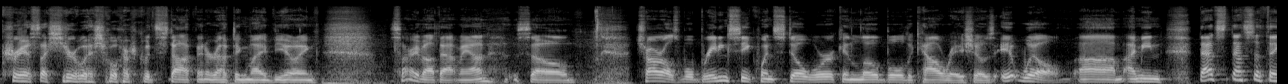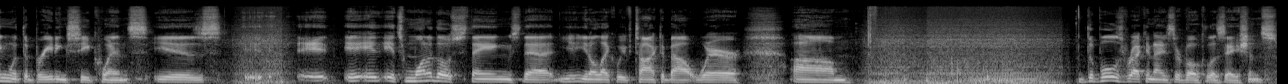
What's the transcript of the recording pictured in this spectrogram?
Chris, I sure wish work would stop interrupting my viewing. Sorry about that, man. So, Charles, will breeding sequence still work in low bull to cow ratios? It will. Um, I mean, that's that's the thing with the breeding sequence is it, it, it's one of those things that you know, like we've talked about, where um, the bulls recognize their vocalizations.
